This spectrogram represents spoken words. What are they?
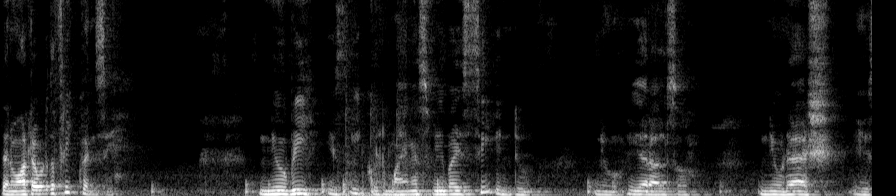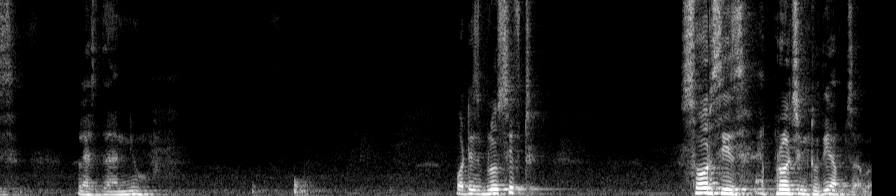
Then what about the frequency? Nu b is equal to minus v by c into nu. Here also nu dash is less than nu. What is blue shift? Source is approaching to the observer.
